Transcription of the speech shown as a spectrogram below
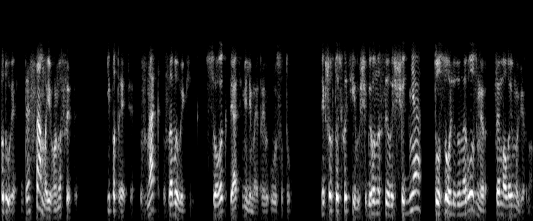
По-друге, де саме його носити? І по-третє, знак завеликий 45 мм у висоту. Якщо хтось хотів, щоб його носили щодня, то з огляду на розмір це малоймовірно.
